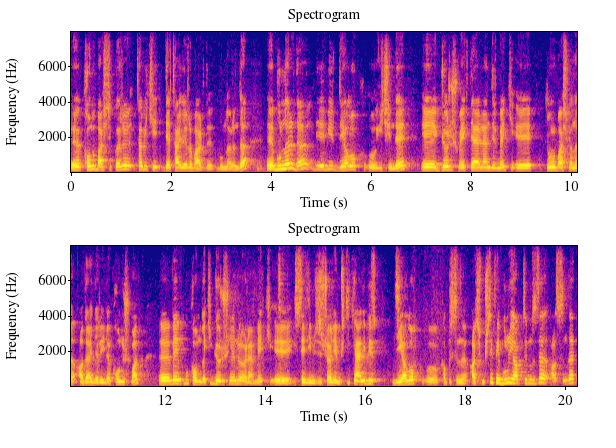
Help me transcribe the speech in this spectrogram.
E, konu başlıkları tabii ki detayları vardı bunların da. E, bunları da e, bir diyalog e, içinde e, görüşmek, değerlendirmek, e, Cumhurbaşkanı adaylarıyla konuşmak e, ve bu konudaki görüşlerini öğrenmek e, istediğimizi söylemiştik. Yani bir diyalog e, kapısını açmıştık ve bunu yaptığımızda aslında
